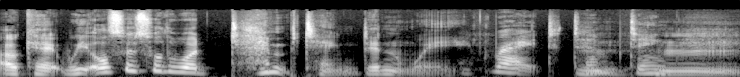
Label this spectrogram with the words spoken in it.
Okay, we also saw the word tempting, didn't we? Right, tempting. Mm-hmm.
